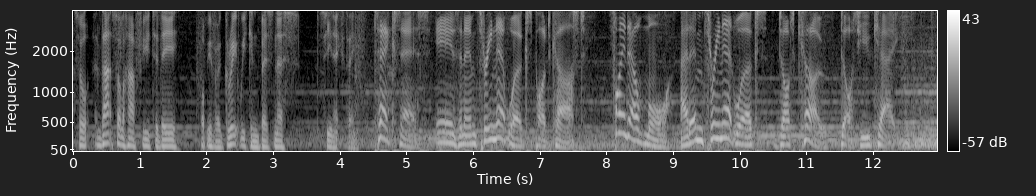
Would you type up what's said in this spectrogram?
So that's all I have for you today. Hope you have a great week in business. See you next time. Techcess is an M3 Networks podcast. Find out more at m3networks.co.uk.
